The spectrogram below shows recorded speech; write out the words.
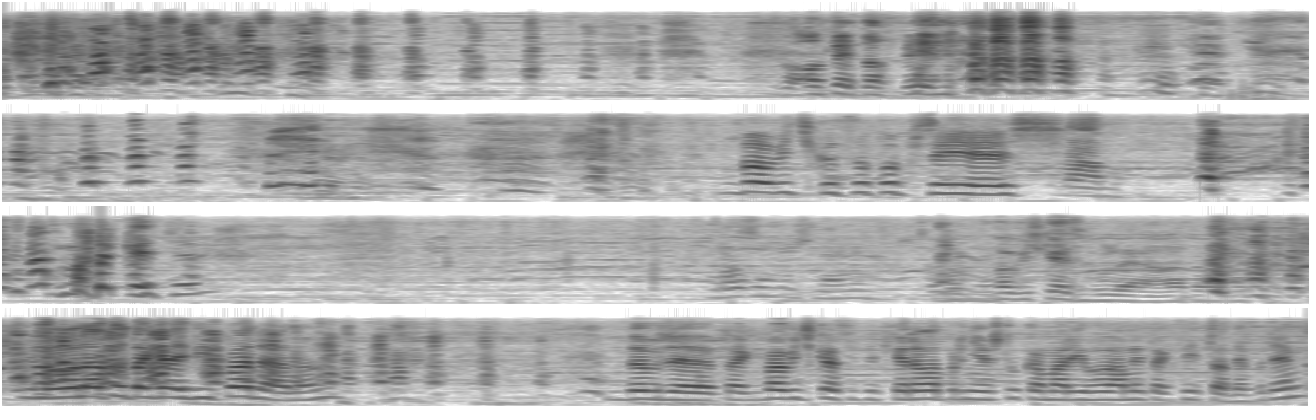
No, otec a syn. Babičko, co popřeješ? Nám. Marketě? Rozum už ne. Babička je zhulená. na to. No, na to tak aj vypadá, no. Dobře, tak babička si teďka dala prvního štuka marihuany, tak si ptát nebudem.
